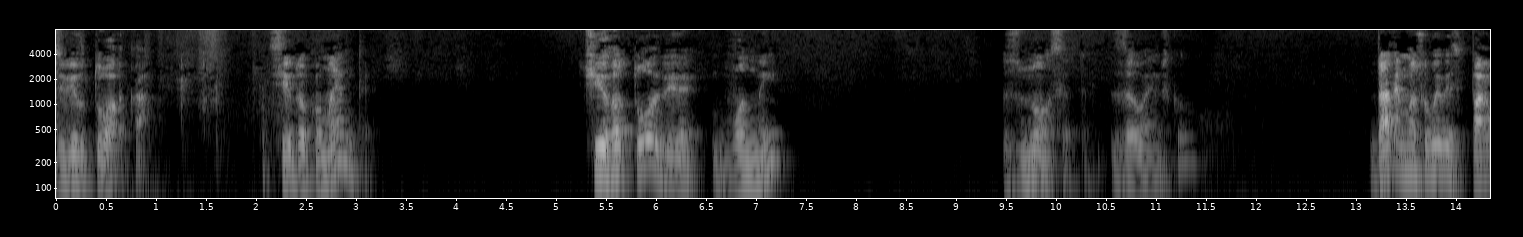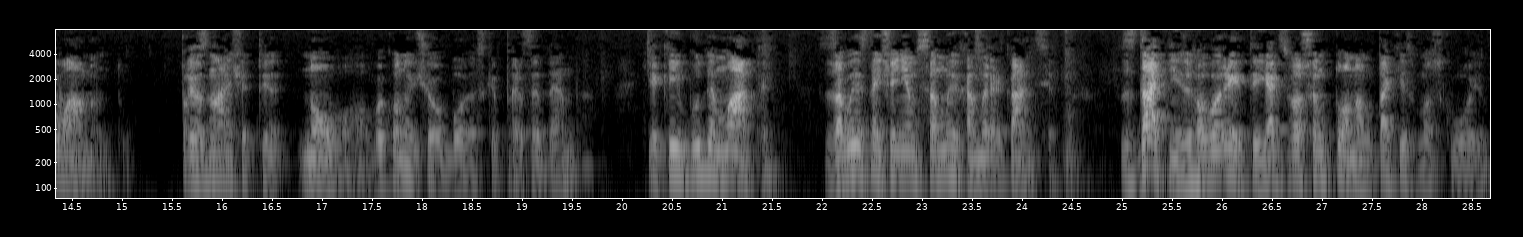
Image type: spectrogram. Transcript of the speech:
з вівторка ці документи, чи готові вони зносити Зеленського, дати можливість парламенту призначити нового виконуючого обов'язки президента, який буде мати за визначенням самих американців здатність говорити як з Вашингтоном, так і з Москвою,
